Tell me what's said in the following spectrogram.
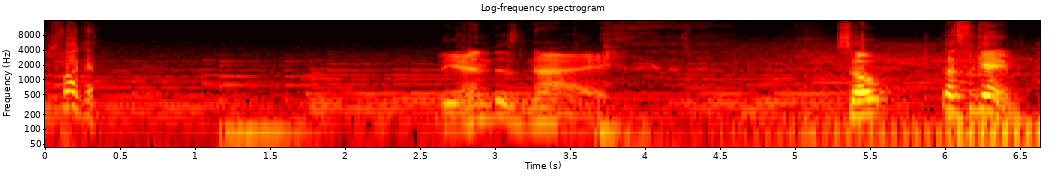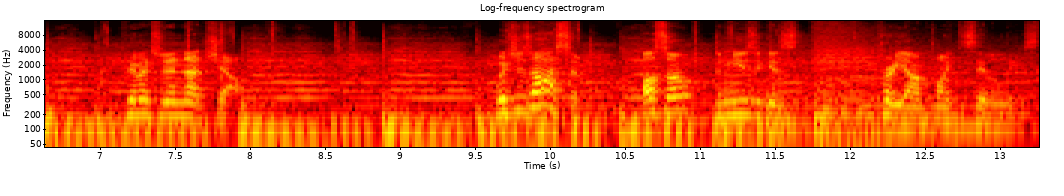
fuck it! The end is nigh. so, that's the game. Pretty much in a nutshell. Which is awesome. Also, the music is pretty on point to say the least.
